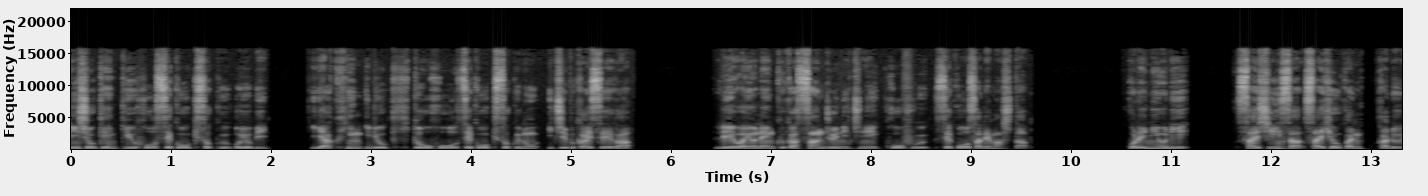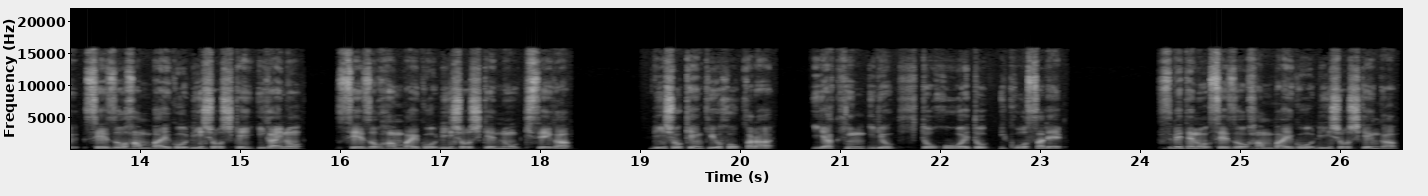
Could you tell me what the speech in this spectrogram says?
臨床研究法施行規則及び医薬品医療機器等法施行規則の一部改正が、令和4年9月30日に交付、施行されました。これにより、再審査、再評価にかかる製造販売後臨床試験以外の製造販売後臨床試験の規制が、臨床研究法から医薬品医療機器等法へと移行され、すべての製造販売後臨床試験が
